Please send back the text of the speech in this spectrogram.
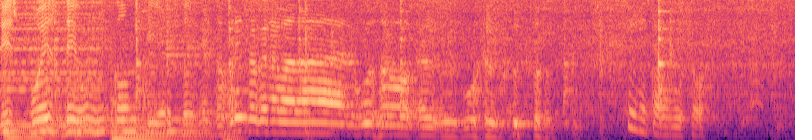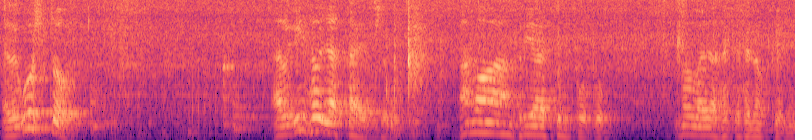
después de un concierto. El sofrito que nos va a dar el gusto, el, el gusto, el gusto, Sí, se te gusto. el gusto al guiso ya está hecho. Vamos a enfriar esto un poco, no vaya a ser que se nos queme.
